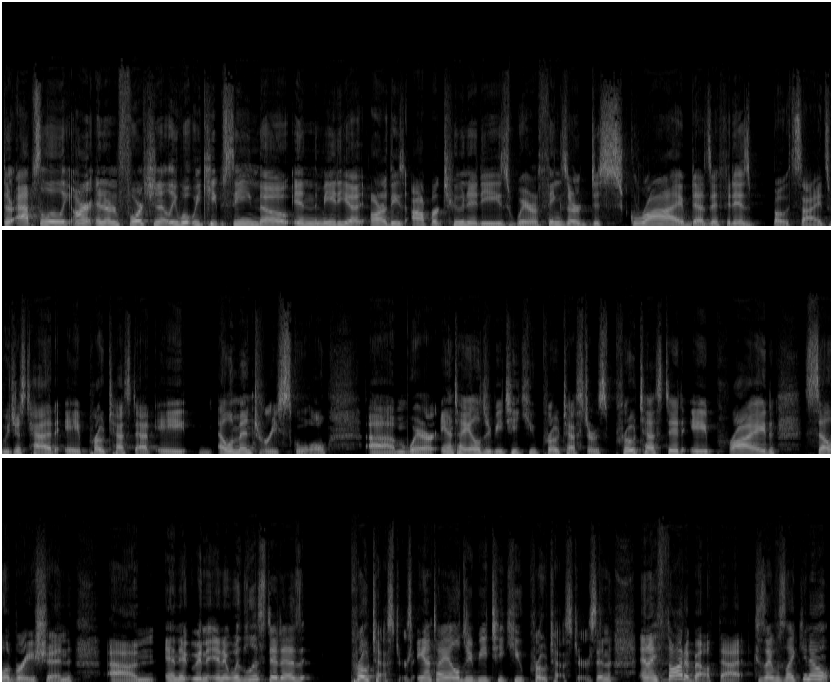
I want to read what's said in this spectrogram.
There absolutely aren't. And unfortunately, what we keep seeing though in the media are these opportunities where things are described as if it is both sides. We just had a protest at a elementary school um, where anti-LGBTQ protesters protested a pride celebration, um, and it and it was listed as protesters, anti-LGBTQ protesters, and and I thought about that because I was like, you know,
